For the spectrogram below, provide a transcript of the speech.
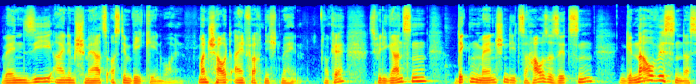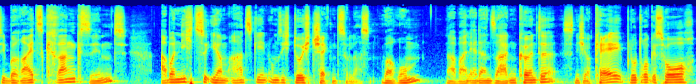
wenn sie einem Schmerz aus dem Weg gehen wollen. Man schaut einfach nicht mehr hin. Okay? Das ist für die ganzen dicken Menschen, die zu Hause sitzen, genau wissen, dass sie bereits krank sind, aber nicht zu ihrem Arzt gehen, um sich durchchecken zu lassen. Warum? Na, weil er dann sagen könnte, ist nicht okay, Blutdruck ist hoch,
